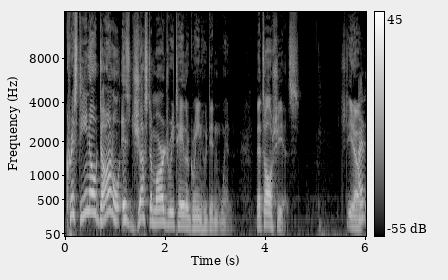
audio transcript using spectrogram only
Christine O'Donnell is just a Marjorie Taylor Greene who didn't win. That's all she is. You know, I,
